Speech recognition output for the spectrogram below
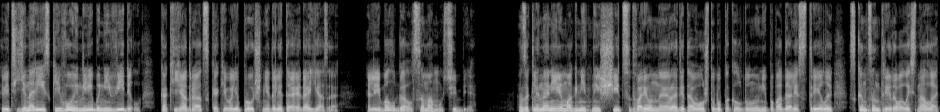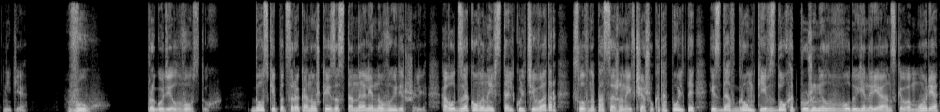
Ведь янарийский воин либо не видел, как ядра отскакивали прочь, не долетая до яза, либо лгал самому себе. Заклинание «Магнитный щит», сотворенное ради того, чтобы по колдуну не попадали стрелы, сконцентрировалось на латнике. «Вух!» — прогудел воздух. Доски под сороконожкой застонали, но выдержали, а вот закованный в сталь культиватор, словно посаженный в чашу катапульты, издав громкий вздох, отпружинил в воду Янарианского моря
